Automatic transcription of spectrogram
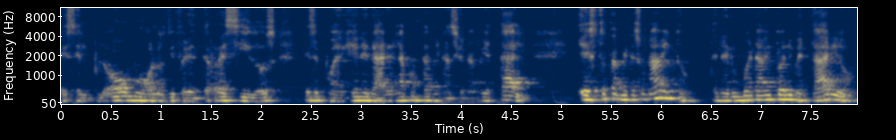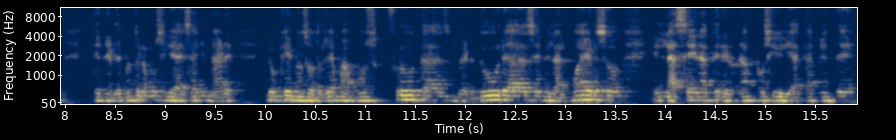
es el plomo o los diferentes residuos que se pueden generar en la contaminación ambiental esto también es un hábito, tener un buen hábito alimentario, tener de pronto la posibilidad de desayunar lo que nosotros llamamos frutas, verduras en el almuerzo, en la cena tener una posibilidad también de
